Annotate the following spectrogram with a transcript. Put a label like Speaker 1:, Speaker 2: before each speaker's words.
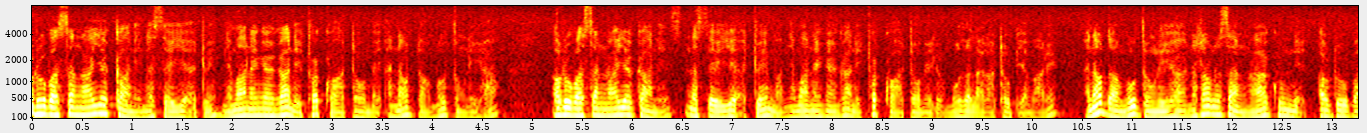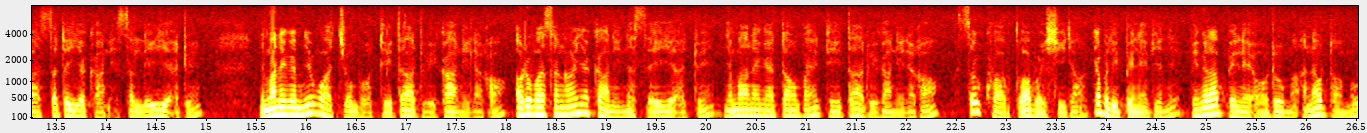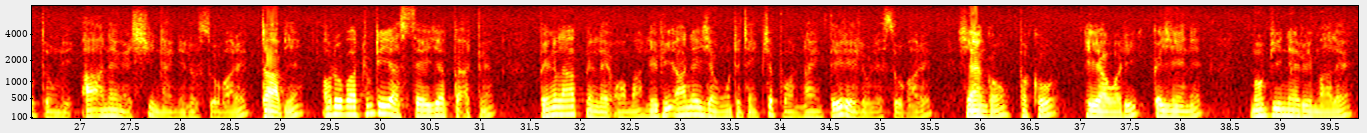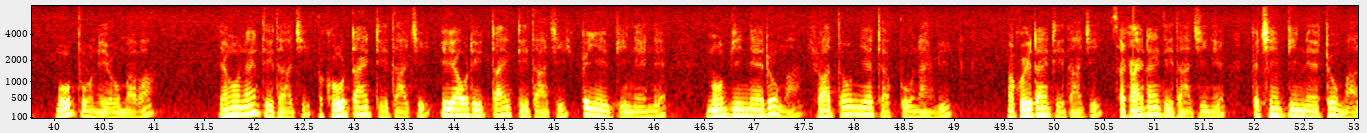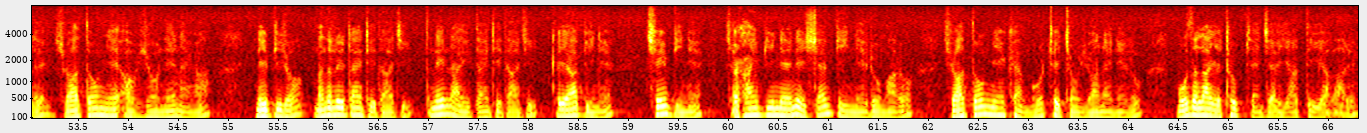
Speaker 1: အော်တိုဘာ15ရက်ကနေ20ရက်အတွင်းမြန်မာနိုင်ငံကနေထွက်ခွာတော့မယ့်အနောက်တောင်မုတ်တုံတွေဟာအော်တိုဘာ15ရက်ကနေ20ရက်အတွင်းမှာမြန်မာနိုင်ငံကနေထွက်ခွာတော့မယ်လို့မိုးစလာကထုတ်ပြန်ပါတယ်။အနောက်တောင်မုတ်တုံတွေဟာ2025ခုနှစ်အောက်တိုဘာ17ရက်ကနေ14ရက်အတွင်းမြန်မာနိုင်ငံမြစ်ဝကျွန်းပေါ်ဒေသတွေကနေ၎င်းအော်တိုဘာ15ရက်ကနေ20ရက်အတွင်းမြန်မာနိုင်ငံတောင်ပိုင်းဒေသတွေကနေ၎င်း စုတ်ခွာသွားပွဲရှိကြောင်းကပ်ပလီပင်လယ်ပြင်နဲ့ဘင်္ဂလားပင်လယ်အော်တို့မှာအနောက်တောင်မုတ်တုံတွေအားအနှဲငယ်ရှိနိုင်တယ်လို့ဆိုပါတယ်။ဒါအပြင်အော်တိုဘာဒုတိယ10ရက်ပတ်အတွင်းဘင်္ဂလားပင်လယ်အော်မှာလေပြင်းအားနည်းရပ်ဝန်းတစ်ကြိမ်ဖြစ်ပေါ်နိုင်သေးတယ်လို့လည်းဆိုပါတယ်။ရန်ကုန်၊ပဲခူး၊အေရဝတီ၊ကရင်နဲ့မွန်ပြည်နယ်တွေမှာလည်းမိုးပူနေဦးမှာပါ။ရန်ကုန်တိုင်းဒေသကြီးပဲခူးတိုင်းဒေသကြီးအေရဝတီတိုင်းဒေသကြီးကရင်ပြည်နယ်နဲ့မွန်ပြည်နယ်တို့မှာရွာသွန်းမြတ်ထပ်ပူနိုင်ပြီး မကွေးတိုင်းဒေသကြီး၊စကိုင်းတိုင်းဒေသကြီးနဲ့ကချင်ပြည်နယ်တို့မှာလည်းရွာသွန်းမြဲအောက်ယွန်းနေနိုင်ကနေပြည်တော်မန္တလေးတိုင်းဒေသကြီးတနင်္သာရီတိုင်းဒေသကြီးကယားပြည်နယ်ချင်းပြည်နယ်ရခိုင်ပြည်နယ်နဲ့ရှမ်းပြည်နယ်တို့မှာတော့ရွာသွန်းမြဲခန့်မိုးထစ်ကြုံရွာနိုင်တယ်လို့မိုးစလရထုတ်ပြန်ချက်အရသိရပါတယ်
